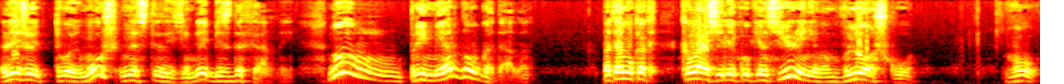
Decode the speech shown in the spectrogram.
лежит твой муж на стылой земле бездыханный. Ну, примерно угадала. Потому как квасили Кукин с Юриневым в лёжку ну,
